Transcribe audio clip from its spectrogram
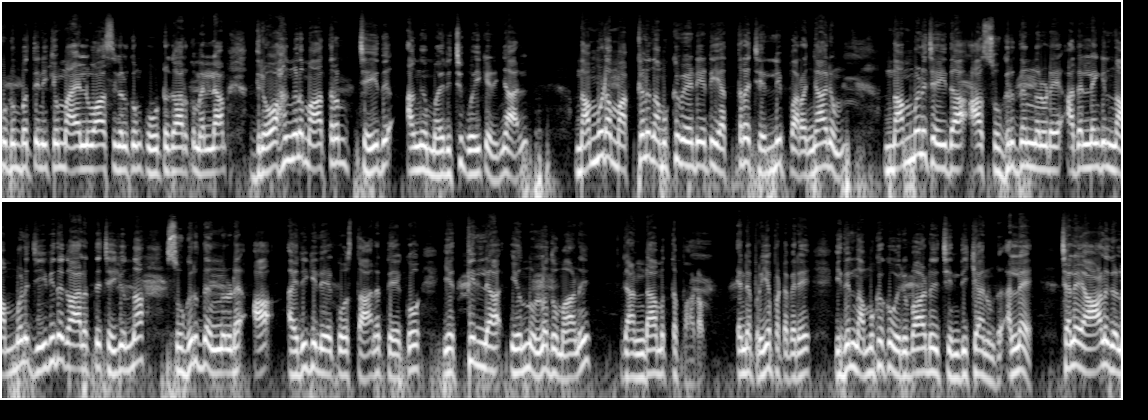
കുടുംബത്തിനും അയൽവാസികൾക്കും കൂട്ടുകാർക്കുമെല്ലാം ദ്രോഹങ്ങൾ മാത്രം ചെയ്ത് അങ്ങ് മരിച്ചു പോയി കഴിഞ്ഞാൽ നമ്മുടെ മക്കൾ നമുക്ക് വേണ്ടിയിട്ട് എത്ര ചെല്ലി പറഞ്ഞാലും നമ്മൾ ചെയ്ത ആ സുഹൃതങ്ങളുടെ അതല്ലെങ്കിൽ നമ്മൾ ജീവിതകാലത്ത് ചെയ്യുന്ന സുഹൃതങ്ങളുടെ ആ അരികിലേക്കോ സ്ഥാനത്തേക്കോ എത്തില്ല എന്നുള്ളതുമാണ് രണ്ടാമത്തെ പാഠം. എന്റെ പ്രിയപ്പെട്ടവരെ ഇതിൽ നമുക്കൊക്കെ ഒരുപാട് ചിന്തിക്കാനുണ്ട് അല്ലേ? ചില ആളുകൾ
